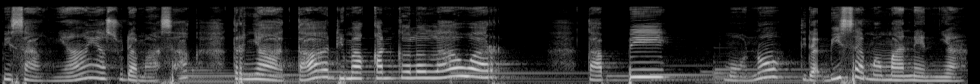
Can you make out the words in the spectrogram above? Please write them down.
Pisangnya yang sudah masak ternyata dimakan kelelawar. Tapi Mono tidak bisa memanennya.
